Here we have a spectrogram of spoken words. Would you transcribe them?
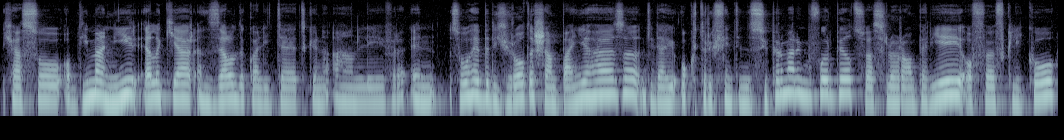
gaat zo op die manier elk jaar eenzelfde kwaliteit kunnen aanleveren. En zo hebben de grote champagnehuizen, die dat je ook terugvindt in de supermarkt bijvoorbeeld, zoals Laurent Perrier of Veuve Clicquot,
